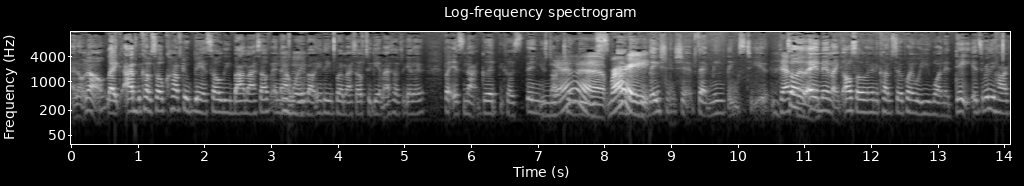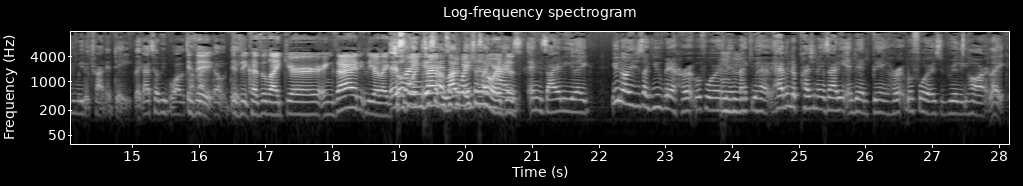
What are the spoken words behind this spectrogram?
I don't know. Like I've become so comfortable being solely by myself and not Mm-hmm. worry about anything but myself to get myself together. But it's not good because then you start Yeah, to lose right. relationships that mean things to you. So and then like also when it comes to a point where you want to date, it's really hard for me to try to date. Like I tell people all the time, Is it I don't date. is it because of like your anxiety, your like it's social like anxiety it's a lot of situation, It's like or just anxiety, like you know, you just like you've been hurt before, and Mm-hmm. then like you have having depression, anxiety, and then being hurt before is really hard. Like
